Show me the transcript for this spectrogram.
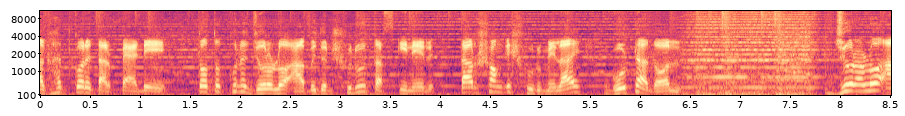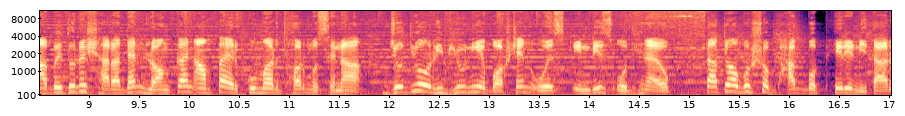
আঘাত করে তার প্যাডে। ততক্ষণে জোরালো আবেদন শুরু তাসকিনের। তার সঙ্গে সুর মেলায় গোটা দল। জোরালো আবেদনে সাড়া দেন লঙ্কান আম্পায়ার কুমার ধর্মসেনা। যদিও রিভিউ নিয়ে বসেন ওয়েস্ট ইন্ডিজ অধিনায়ক, তাতে অবশ্য ভাগ্য ফেরেনি তার।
